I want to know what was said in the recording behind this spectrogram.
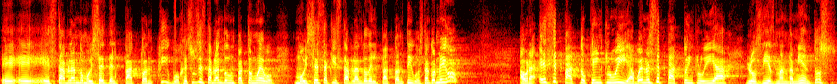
eh, eh, está hablando Moisés del pacto antiguo. Jesús está hablando de un pacto nuevo. Moisés aquí está hablando del pacto antiguo. ¿Están conmigo? Ahora, ese pacto que incluía, bueno, ese pacto incluía los diez mandamientos,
